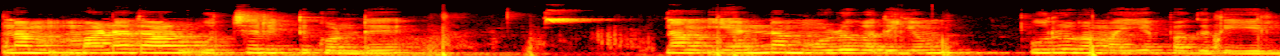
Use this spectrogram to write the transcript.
நம் மனதால் உச்சரித்து கொண்டு நம் எண்ணம் முழுவதையும் புருவ மைய பகுதியில்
